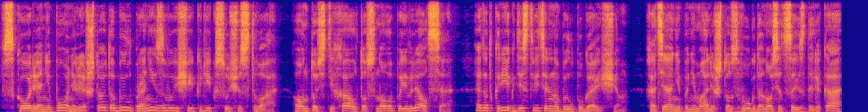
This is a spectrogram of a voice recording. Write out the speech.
Вскоре они поняли, что это был пронизывающий крик существа. Он то стихал, то снова появлялся. Этот крик действительно был пугающим. Хотя они понимали, что звук доносится издалека,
